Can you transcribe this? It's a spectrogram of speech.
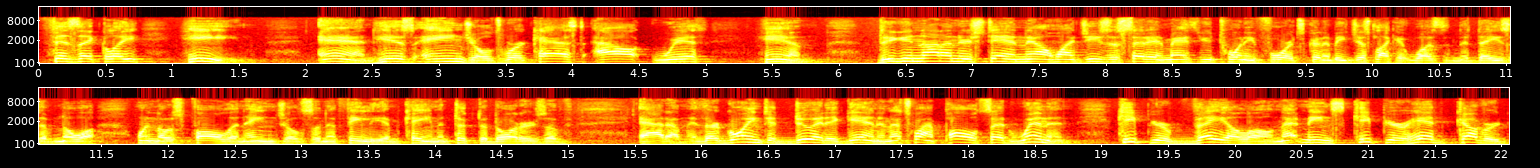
physically, he and his angels were cast out with him. Do you not understand now why Jesus said in Matthew 24 it's going to be just like it was in the days of Noah when those fallen angels and Nephilim came and took the daughters of Adam. And they're going to do it again. And that's why Paul said, Women, keep your veil on. That means keep your head covered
